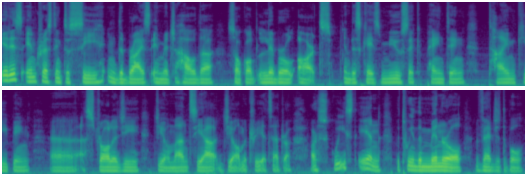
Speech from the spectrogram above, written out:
it is interesting to see in de Bry's image how the so called liberal arts, in this case music, painting, timekeeping, uh, astrology, geomantia, geometry, etc., are squeezed in between the mineral, vegetable,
